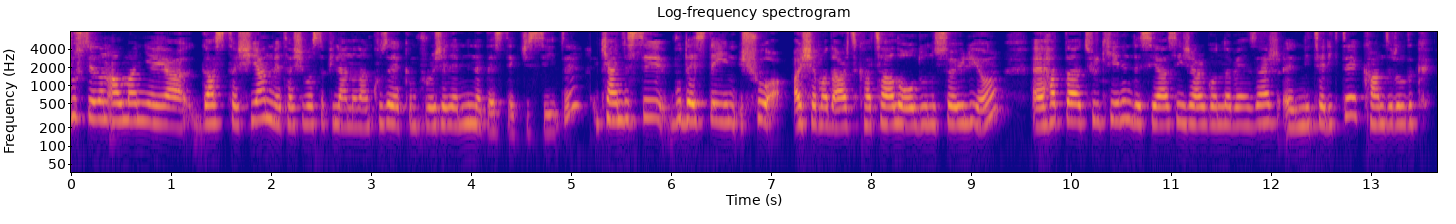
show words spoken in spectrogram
Rusya'dan Almanya'ya gaz taşıyan ve taşıması planlanan kuzey yakın projelerinin de destekçisiydi. Kendisi bu desteğin şu aşamada artık hatalı olduğunu söylüyor. E, hatta Türkiye'nin de siyasi jargonuna benzer e, nitelikte kandırıldık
